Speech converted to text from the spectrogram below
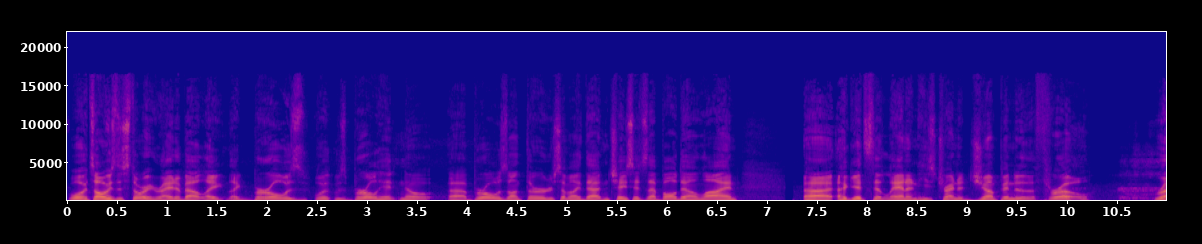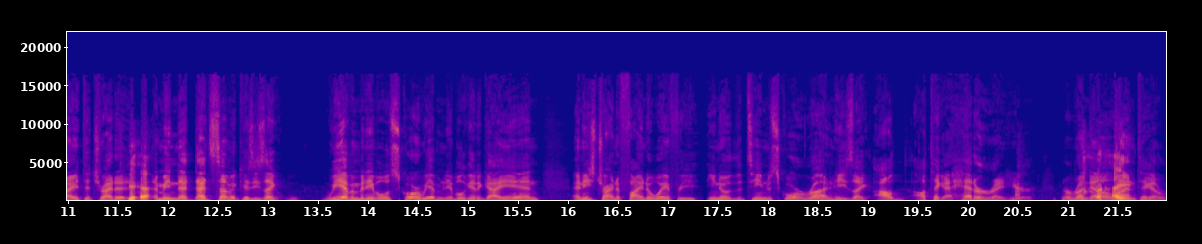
Well, it's always the story, right? About like like Burrow was was Burrow hit? No, uh, Burrow was on third or something like that, and Chase hits that ball down line uh, against Atlanta, and he's trying to jump into the throw, right? To try to, Yeah. I mean, that that's something because he's like, we haven't been able to score, we haven't been able to get a guy in, and he's trying to find a way for you know the team to score a run. He's like, I'll I'll take a header right here. I'm gonna run down the line and take a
